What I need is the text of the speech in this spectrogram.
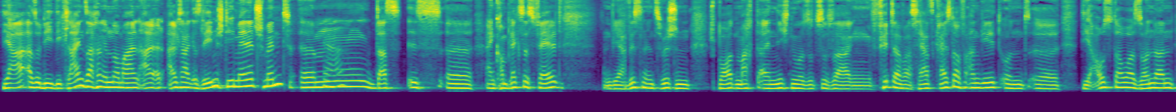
Ja, also die, die kleinen Sachen im normalen Alltag ist Lebensstilmanagement. Ähm, ja. Das ist äh, ein komplexes Feld. Wir wissen inzwischen, Sport macht einen nicht nur sozusagen fitter, was Herz-Kreislauf angeht und äh, die Ausdauer, sondern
